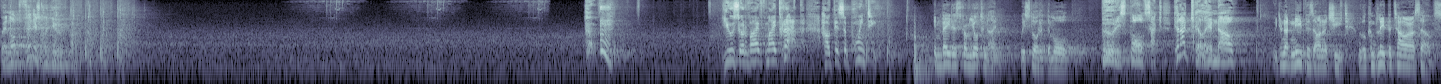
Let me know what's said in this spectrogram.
We're not finished with you. You survived my trap. How disappointing. Invaders from Jotunheim. We slaughtered them all. Buri's ballsack. Can I kill him now? We do not need this honor cheat. We will complete the tower ourselves.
